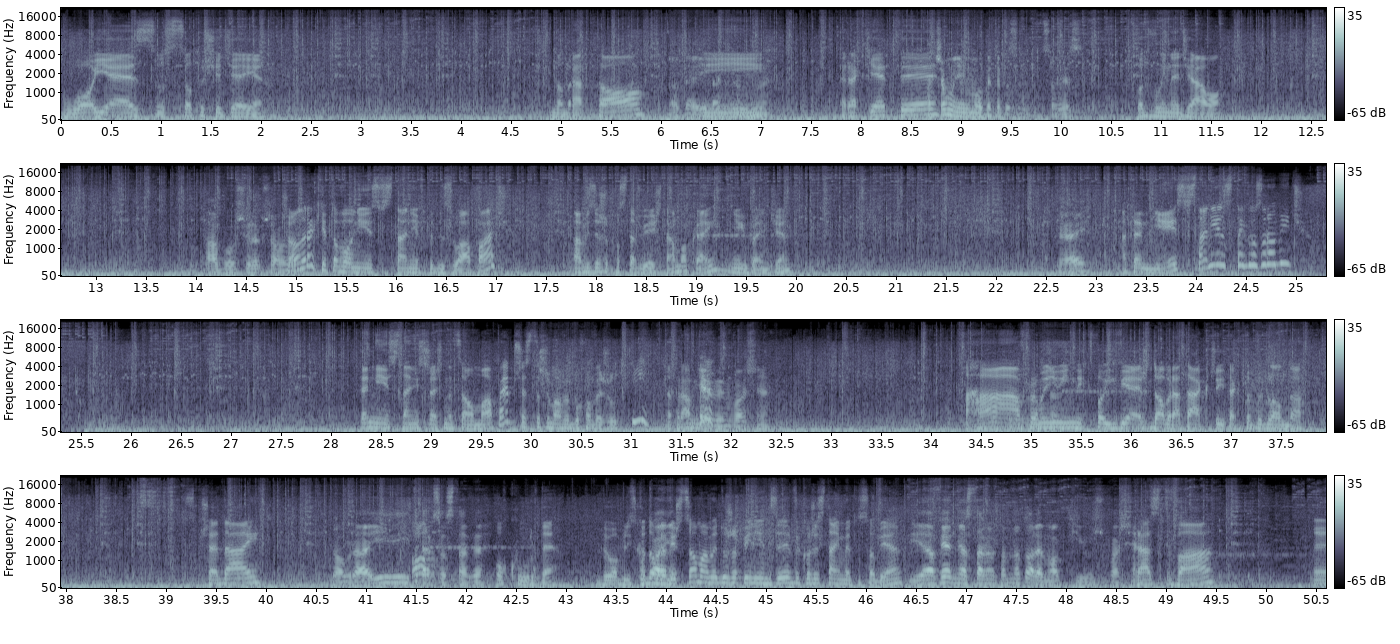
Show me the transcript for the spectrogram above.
Ło Jezus, co tu się dzieje? Dobra, to, Okej, I- tak zrobimy. rakiety, A czemu nie mogę tego zrobić? Co jest? podwójne działo. A, bo już ulepszałem. Czy on rakietowo nie jest w stanie wtedy złapać? A widzę, że postawiłeś tam, okej, niech będzie. Okej. A ten nie jest w stanie z tego zrobić? Ten nie jest w stanie strzelać na całą mapę, przez to, że ma wybuchowe rzutki? Naprawdę? Nie wiem właśnie. Aha, w promieniu tak. innych twoich wież. Dobra, tak, czyli tak to wygląda. Sprzedaj. Dobra, i O! tak zostawię. O kurde. Było blisko. Spokojnie. Dobra, wiesz co? Mamy dużo pieniędzy, wykorzystajmy to sobie. Ja wiem, ja stawiam tam na dole mopki już właśnie. Raz, dwa. Yy,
